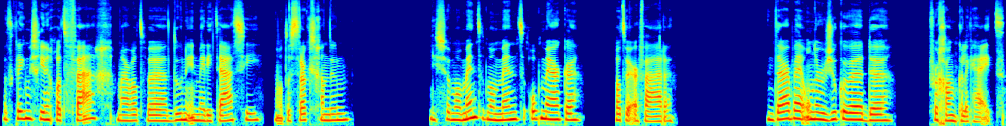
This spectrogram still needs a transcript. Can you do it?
Dat klinkt misschien nog wat vaag, maar wat we doen in meditatie en wat we straks gaan doen, is zo moment op moment opmerken wat we ervaren. En daarbij onderzoeken we de vergankelijkheid.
